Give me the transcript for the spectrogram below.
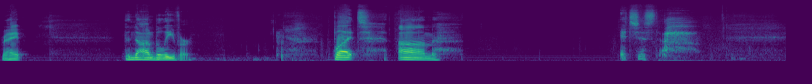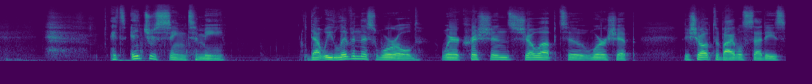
right? The non-believer. But um it's just uh, it's interesting to me that we live in this world where Christians show up to worship, they show up to Bible studies,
